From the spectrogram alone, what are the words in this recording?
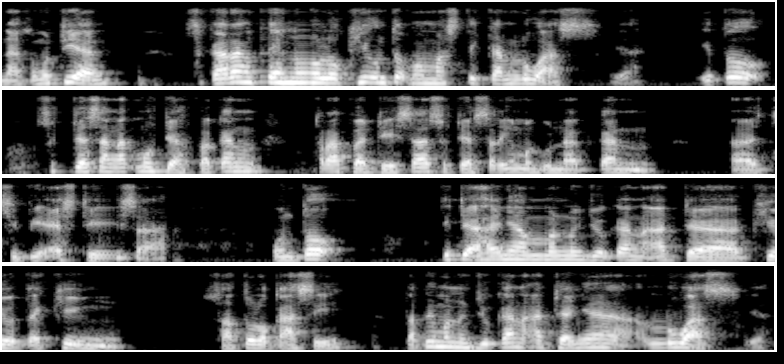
Nah, kemudian sekarang teknologi untuk memastikan luas ya itu sudah sangat mudah bahkan kerabat desa sudah sering menggunakan uh, eh, GPS desa untuk tidak hanya menunjukkan ada geotagging satu lokasi, tapi menunjukkan adanya luas ya.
